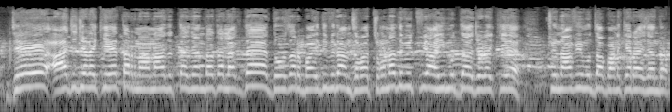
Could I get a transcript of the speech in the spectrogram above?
ਤੱਕ ਜੇ ਅੱਜ ਜਿਹੜਾ ਕਿ ਇਹ ਧਰਨਾ ਨਾ ਦਿੱਤਾ ਜਾਂਦਾ ਤਾਂ ਲੱਗਦਾ ਹੈ 2022 ਦੀ ਵਿਧਾਨ ਸਭਾ ਚੋਣਾਂ ਦੇ ਵਿੱਚ ਵੀ ਆਹੀ ਮੁੱਦਾ ਜਿਹੜਾ ਕੀ ਹੈ ਚੁਣਾਵੀ ਮੁੱਦਾ ਬਣ ਕੇ ਰਹਿ ਜਾਂਦਾ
